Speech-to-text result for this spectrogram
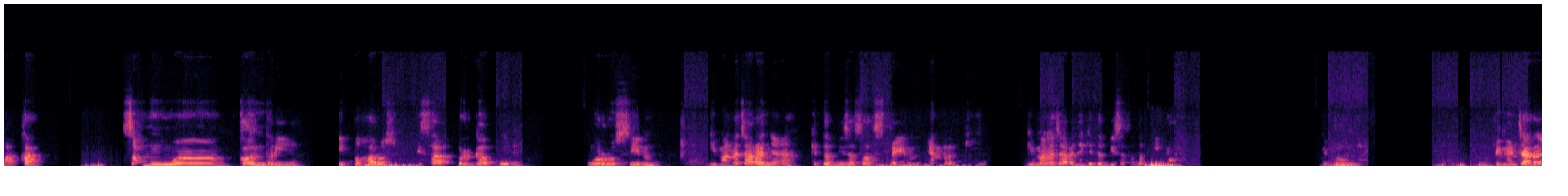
maka semua country itu harus bisa bergabung ngurusin gimana caranya kita bisa sustain energi, gimana caranya kita bisa tetap hidup. Gitu. Hmm. Dengan cara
